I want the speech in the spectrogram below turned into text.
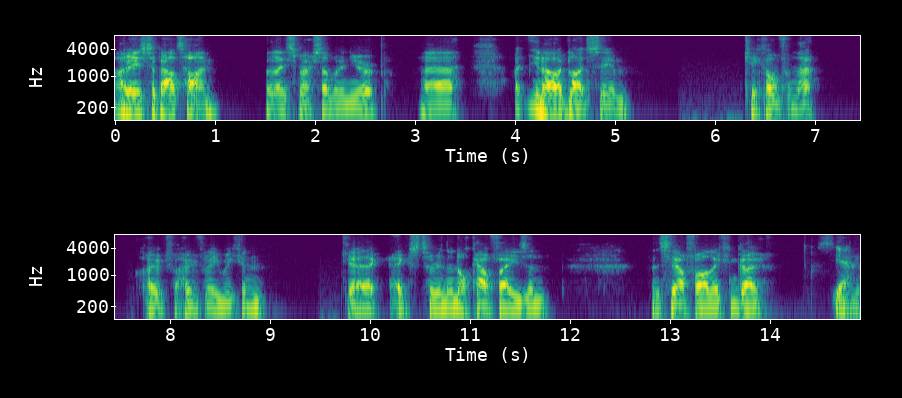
I mean it's about time that they smash someone in Europe. Uh, you know, I'd like to see them kick on from that hopefully we can get Exeter in the knockout phase and and see how far they can go. Yeah,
